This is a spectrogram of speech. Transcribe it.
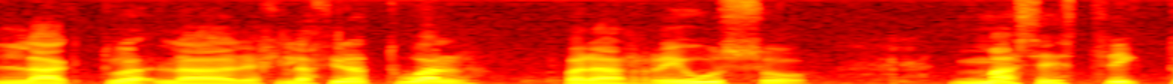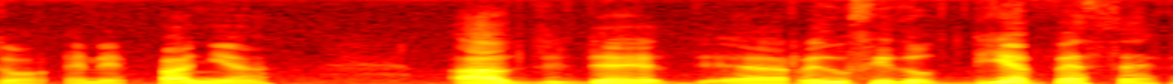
La legislación actual para reuso más estricto en España ha, reducido 10 veces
